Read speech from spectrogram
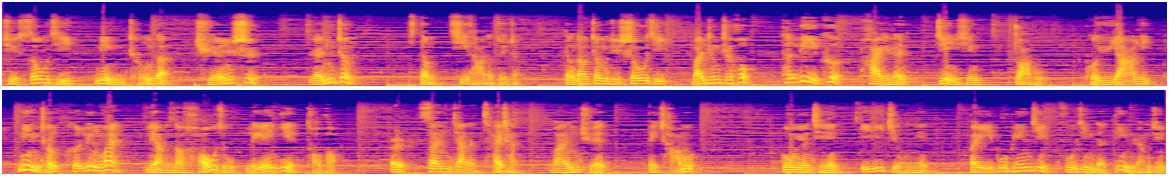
去搜集宁城的权势、人证等其他的罪证。等到证据收集完成之后，他立刻派人进行抓捕。迫于压力，宁城和另外两个豪族连夜逃跑，而三家的财产完全被查没。公元前一九年，北部边境附近的定壤郡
